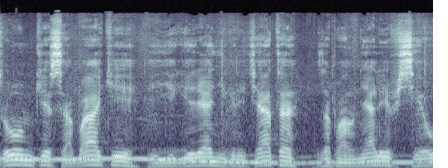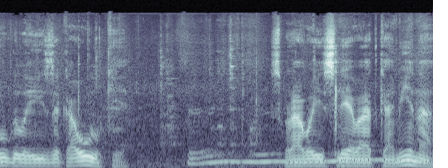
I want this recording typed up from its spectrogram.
сумки, собаки и егеря-негритята заполняли все углы и закоулки. Справа и слева от камина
